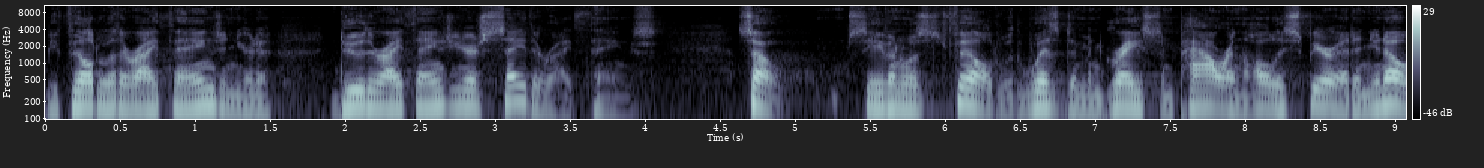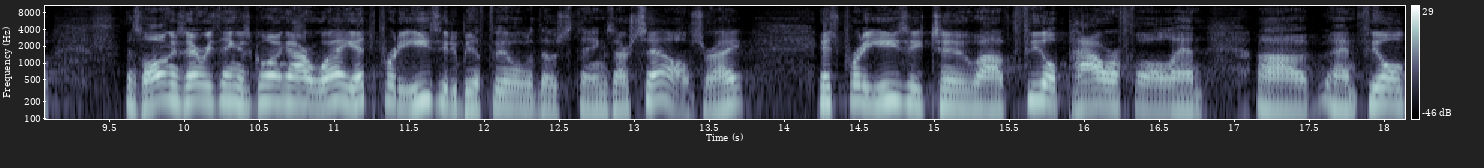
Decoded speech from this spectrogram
be filled with the right things, and you're to do the right things, and you're to say the right things. So, Stephen was filled with wisdom and grace and power and the Holy Spirit. And you know, as long as everything is going our way, it's pretty easy to be filled with those things ourselves, right? It's pretty easy to uh, feel powerful and, uh, and feel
